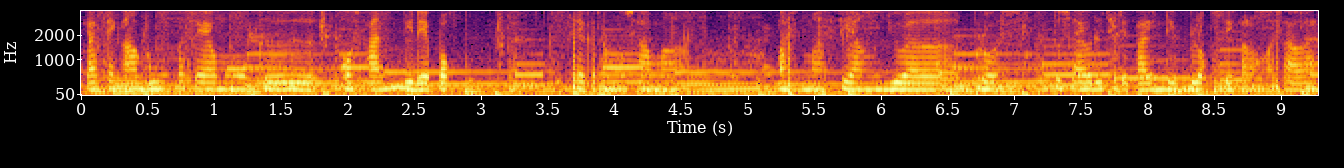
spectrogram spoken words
Lenteng Agung pas saya mau ke kosan di Depok. Saya ketemu sama mas-mas yang jual bros. Itu saya udah ceritain di blog sih kalau nggak salah.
